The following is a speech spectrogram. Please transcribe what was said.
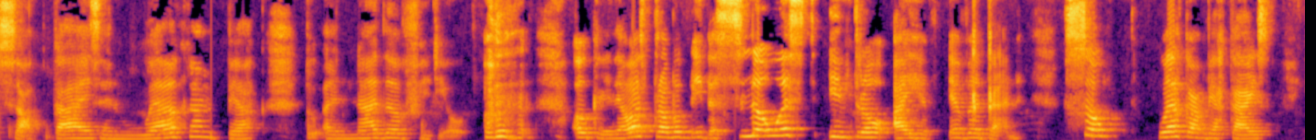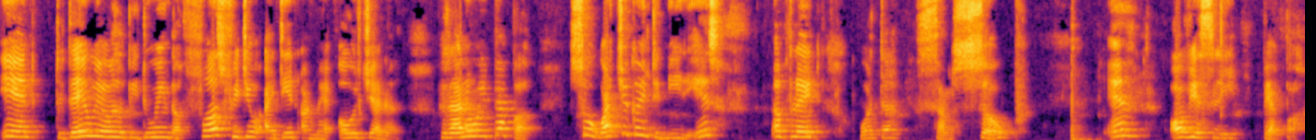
What's up guys and welcome back to another video. okay, that was probably the slowest intro I have ever done. So, welcome back guys. And today we will be doing the first video I did on my old channel, Runaway Pepper. So what you're going to need is a plate, water, some soap, and obviously pepper.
